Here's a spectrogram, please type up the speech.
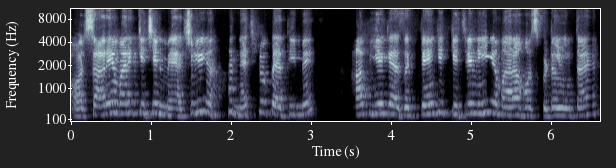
और सारे हमारे किचन में एक्चुअली नेचुरोपैथी में आप ये कह सकते हैं कि किचन ही हमारा हॉस्पिटल होता है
